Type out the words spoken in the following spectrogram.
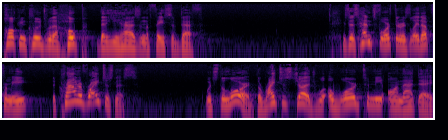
Paul concludes with a hope that he has in the face of death. He says, Henceforth there is laid up for me the crown of righteousness, which the Lord, the righteous judge, will award to me on that day.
